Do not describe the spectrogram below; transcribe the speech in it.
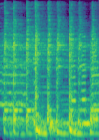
আমি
